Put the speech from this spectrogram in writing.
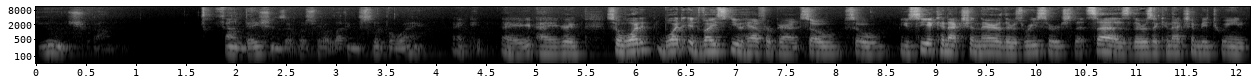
huge um, foundations that we're sort of letting slip away. I, I, I agree. So, what what advice do you have for parents? So, so you see a connection there. There's research that says there's a connection between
